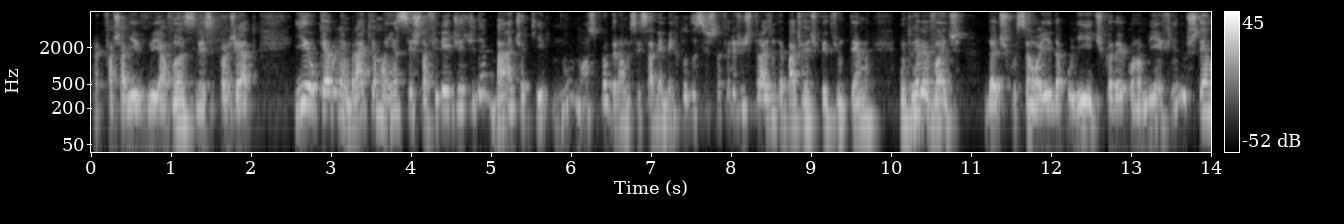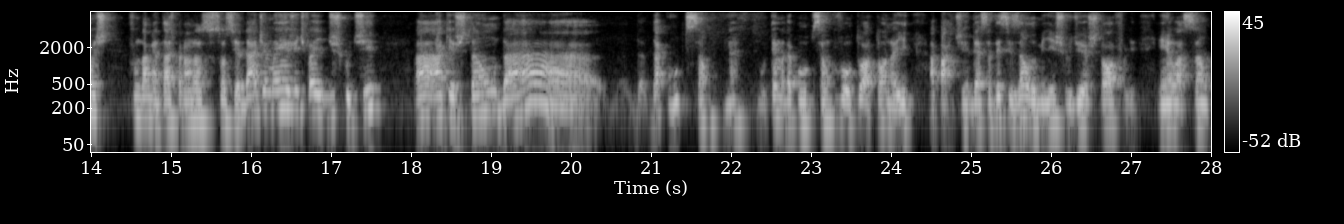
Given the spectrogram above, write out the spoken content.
para que Faixa Livre avance nesse projeto. E eu quero lembrar que amanhã, sexta-feira, é dia de debate aqui no nosso programa. Vocês sabem bem que toda sexta-feira a gente traz um debate a respeito de um tema muito relevante da discussão aí da política, da economia, enfim, dos temas fundamentais para a nossa sociedade. Amanhã a gente vai discutir a, a questão da, da, da, corrupção, né? O tema da corrupção que voltou à tona aí a partir dessa decisão do ministro Dias Toffoli em relação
